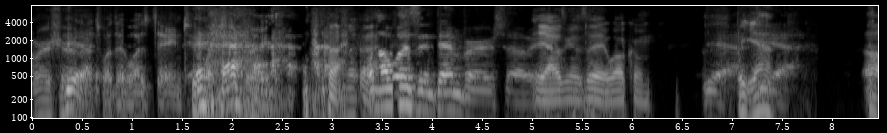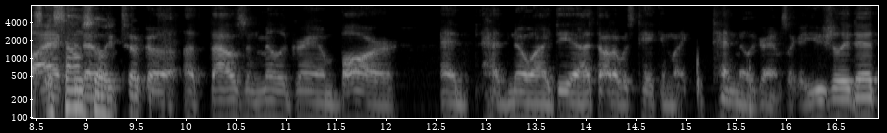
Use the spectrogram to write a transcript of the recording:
we're sure Yeah. that's what it was, Dane. Too much to drink. well, I was in Denver, so yeah, I was gonna say welcome. Yeah. But yeah. Yeah. Oh, It's- I it sounds so- accidentally took a, a thousand milligram bar and had no idea. I thought I was taking like 10 milligrams like I usually did.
